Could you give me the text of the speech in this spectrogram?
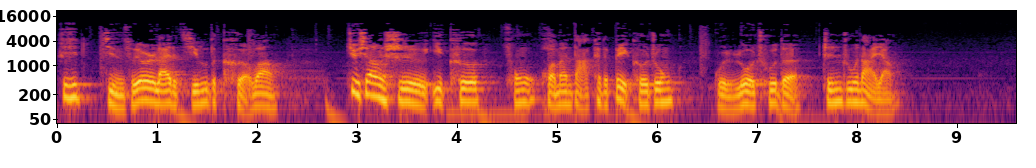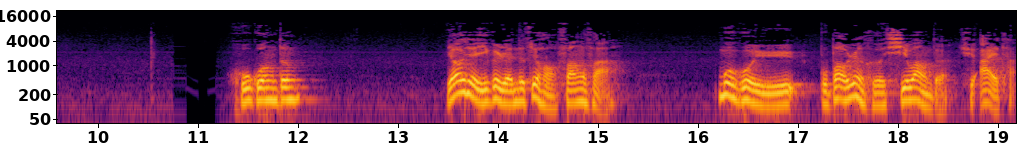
这些紧随而来的极度的渴望，就像是一颗从缓慢打开的贝壳中滚落出的珍珠那样。湖光灯。了解一个人的最好方法，莫过于不抱任何希望的去爱他。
